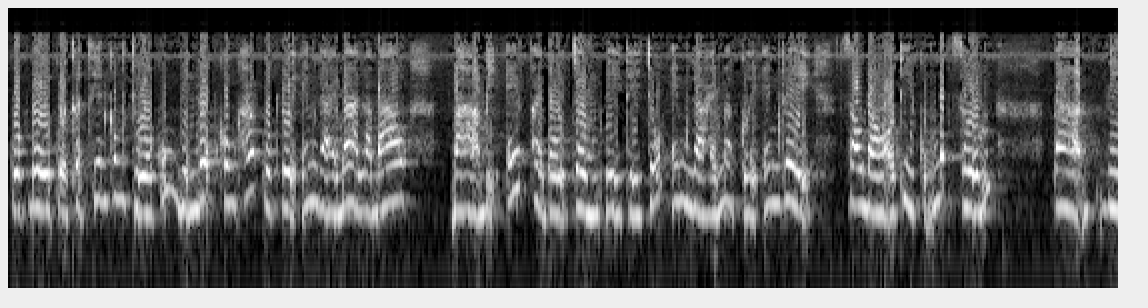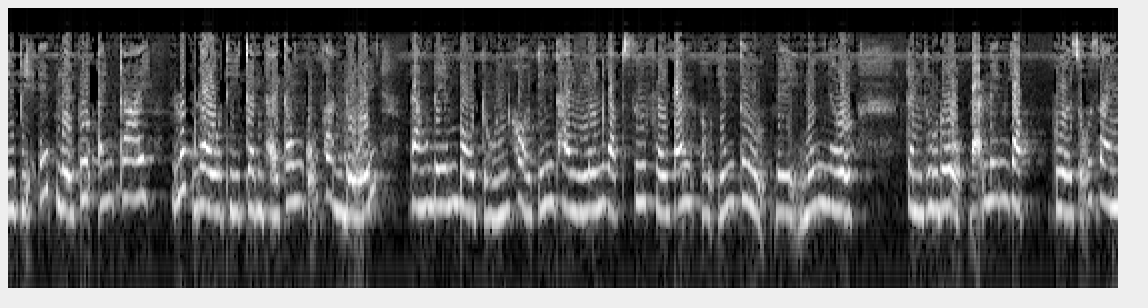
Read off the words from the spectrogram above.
Cuộc đời của Thuận Thiên công chúa cũng biến động không khác cuộc đời em gái bà là bao. Bà bị ép phải bỏ chồng vì thế chỗ em gái mà cưới em rể, sau đó thì cũng mất sớm. Và vì bị ép lấy vợ anh trai, lúc đầu thì Trần Thái Tông cũng phản đối, đang đêm bỏ trốn khỏi kinh thành lên gặp sư Phù Văn ở Yên Tử để nương nhờ. Trần Thu Độ đã lên gặp, vừa dỗ dành,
